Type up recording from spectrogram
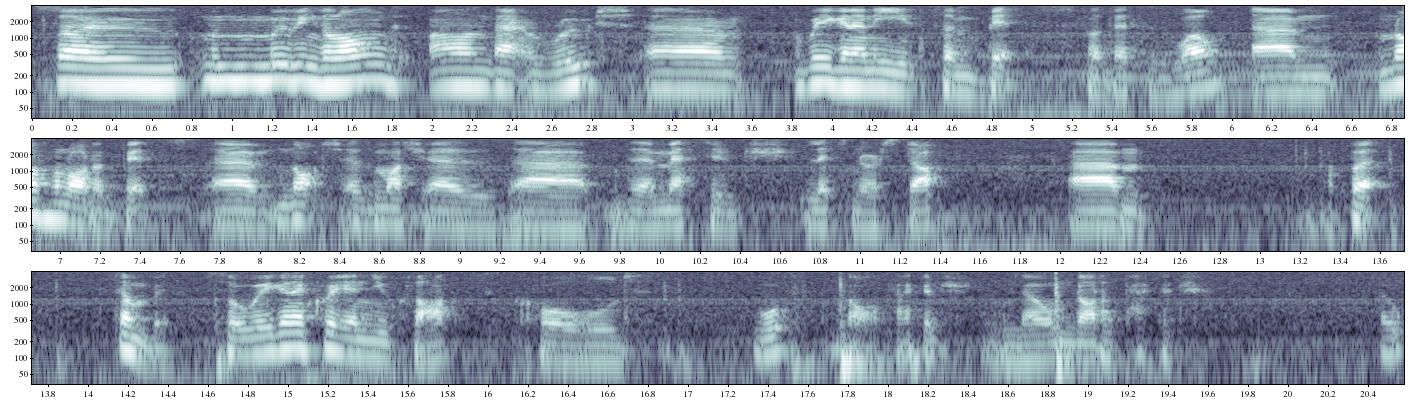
so moving along on that route, um, we're going to need some bits for this as well. Um, not a lot of bits, um, not as much as uh, the message listener stuff, um, but some bits. So we're going to create a new class called. Whoops, not a package. No, not a package. Oh.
